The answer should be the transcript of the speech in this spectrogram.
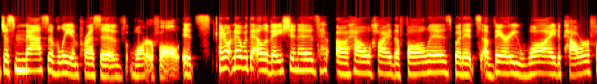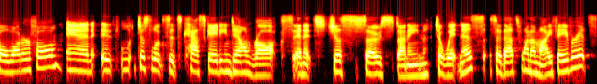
just massively impressive waterfall. It's, I don't know what the elevation is, uh, how high the fall is, but it's a very wide, powerful waterfall. And it just looks, it's cascading down rocks and it's just so stunning to witness. So that's one of my favorites.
